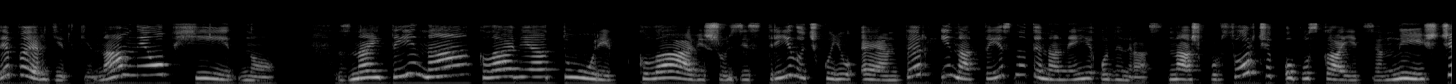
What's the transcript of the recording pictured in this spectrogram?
Тепер, дітки, нам необхідно знайти на клавіатурі клавішу зі стрілочкою Enter і натиснути на неї один раз. Наш курсорчик опускається нижче,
